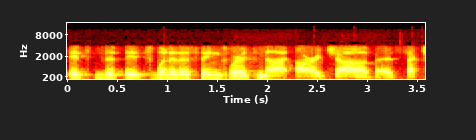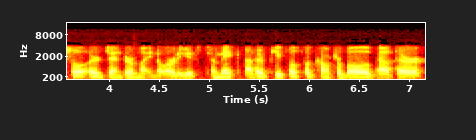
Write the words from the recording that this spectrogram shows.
it's the, it's one of those things where it's not our job as sexual or gender minorities to make other people feel comfortable about their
